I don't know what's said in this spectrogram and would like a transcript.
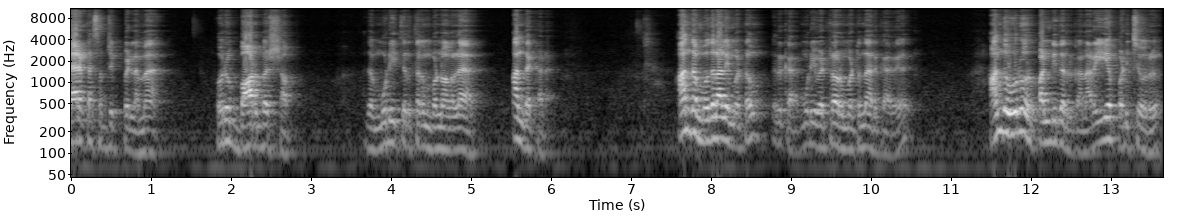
டைரக்டாக சப்ஜெக்ட் போயிடலாம? ஒரு பார்பர் ஷாப் அதை முடி திருத்தகம் பண்ணுவாங்கள அந்த கடை. அந்த முதலாளி மட்டும் இருக்கார். முடி வெட்டுறவர் மட்டும்தான் இருக்கார். அந்த ஊர் ஒரு பண்டிதர் இருக்கார். நிறைய படித்தவர்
